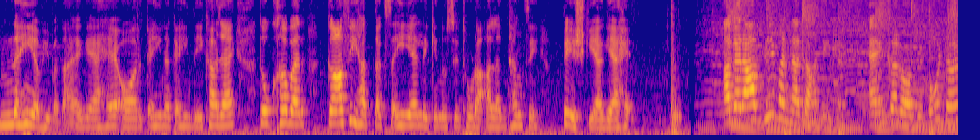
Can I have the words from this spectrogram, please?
नहीं अभी बताया गया है और कहीं ना कहीं देखा जाए तो खबर काफ़ी हद तक सही है, लेकिन उसे थोड़ा अलग ढंग से पेश किया गया है। अगर आप भी बनना चाहते हैं एंकर और रिपोर्टर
